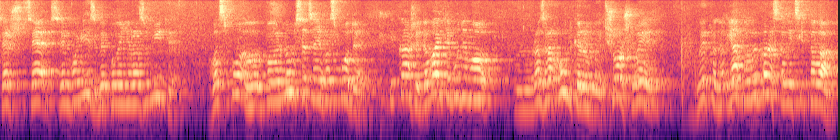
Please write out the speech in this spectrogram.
це ж це символізм, ви повинні розуміти. Господь, повернувся цей господар і каже, давайте будемо розрахунки робити, що ж ви виконали, як ви використали ці таланти.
